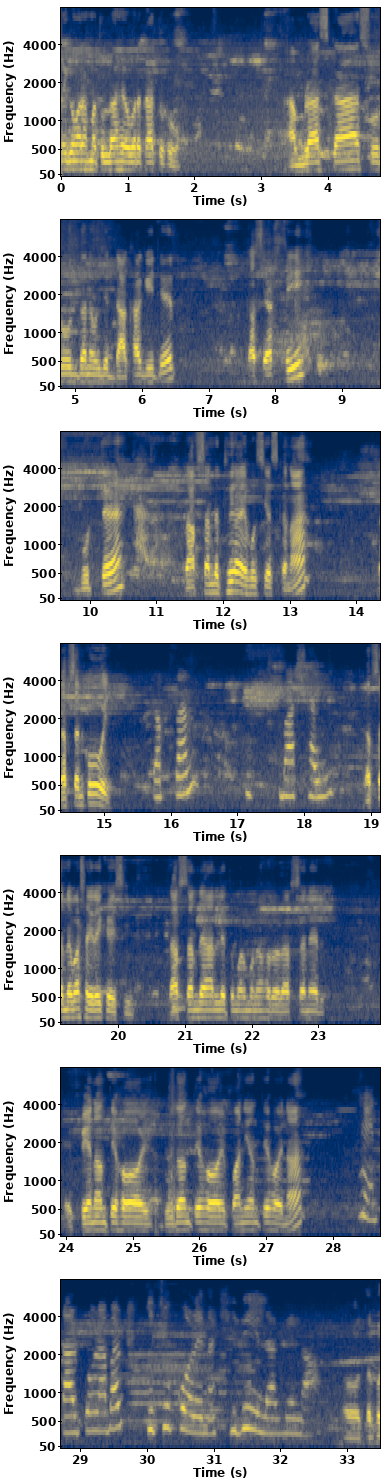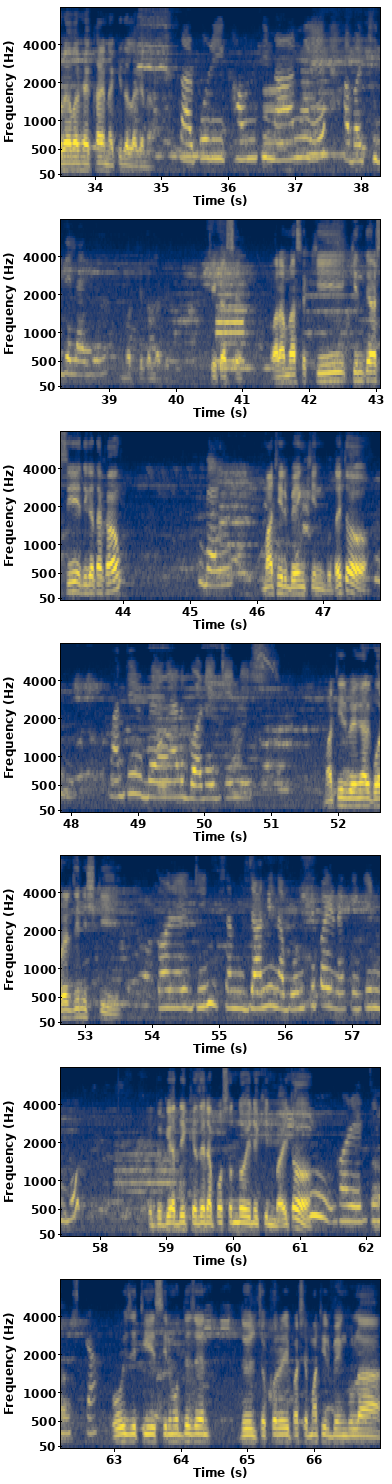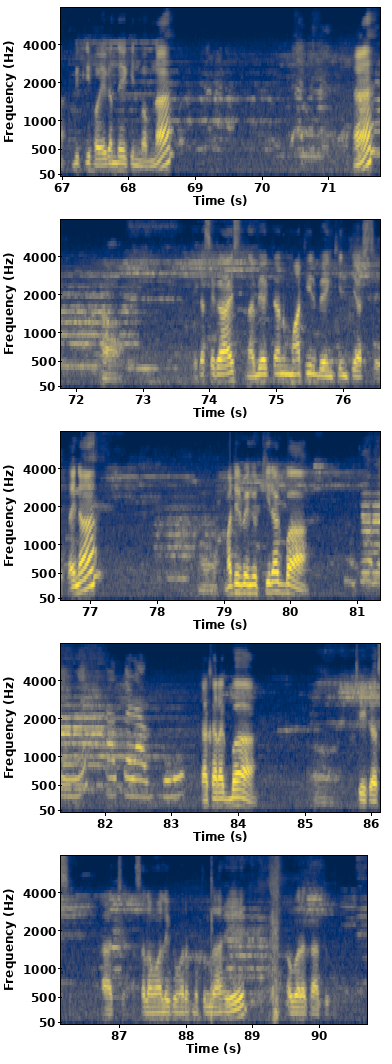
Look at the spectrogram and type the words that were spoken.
আলাইকুম রহমতুল্লাহ বারাকাতুহু। আমরা আজকা সৌর উদ্যানে ওই যে ঢাকা গেটের কাছে আসছি। ঘুরতে। রাফসানরে থুয়া এ আজকা না? রাফসান কই? রাফসান বাসাই রাফসানরে বাসায় রেখে আছি রাফসানরে আনলে তোমার মনে হলো রাফসানের পেন আনতে হয় দুধ আনতে হয় পানি আনতে হয় না? হ্যাঁ তারপর আবার কিছু করে না খিদে লাগে না। ও, তারপরে আবার হ্যাঁ খায় না খিদে লাগে না? তারপরে কি না আনলে আবার খিদে লাগে। আমার খেতে লাগে। ঠিক আছে। আর আমরা আজকে কি কিনতে আসছি? এদিকে তাকাও। মাটির ব্যাং কিনবো তাই তো? মাটির ব্যাং আর গড়ের জিনিস। মাটির ব্যাং আর ঘরের জিনিস কি? গড়ের জিনিস আমি জানি না বলতে পারি না কি কিনবো। কিন্তু গিয়া দেখে যেটা পছন্দ হইলে কিনবা এই তো? ঘরের জিনিসটা। ওই যে টিএসির মধ্যে যে দোয়েল চক্করের এই পাশে মাটির ব্যাংগুলা বিক্রি হয় এখান থেকে কিনবাম না? হ্যাঁ? হ্যাঁ। ঠিক আছে গাইস নাবি একটা মাটির ব্যাংক কিনতে আসছে তাই না? হ্যাঁ, মাটির ব্যাংকে কি রাখবা? টাকা রাখবা। ঠিক আছে। আচ্ছা আসসালামু আলাইকুম রহমতুল্লাহ আবরাকাতুহ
